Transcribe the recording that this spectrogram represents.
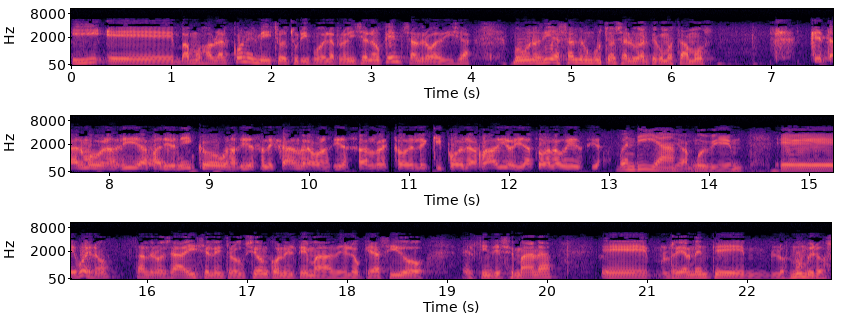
y eh, vamos a hablar con el ministro de Turismo de la provincia de Neuquén, Sandro Badilla. Muy buenos días, Sandro, un gusto en saludarte. ¿Cómo estamos? ¿Qué tal? Muy buenos días, Mario Nico. Buenos días, Alejandra. Buenos días al resto del equipo de la radio y a toda la audiencia. Buen día. muy bien. Eh, bueno, Sandro, ya hice la introducción con el tema de lo que ha sido el fin de semana. Eh, realmente los números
